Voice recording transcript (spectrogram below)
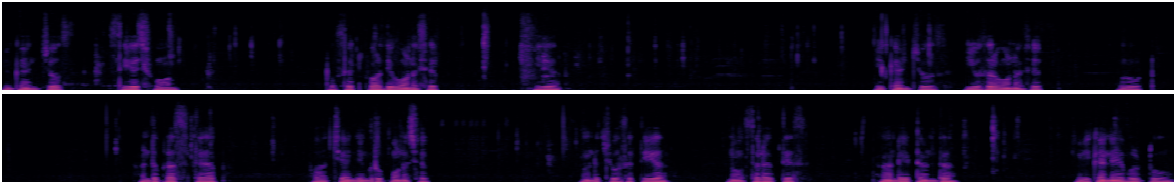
You can choose chown to set for the ownership. Here you can choose user ownership root and press tab for changing group ownership. And choose it here. Now select this and hit enter. We can able to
